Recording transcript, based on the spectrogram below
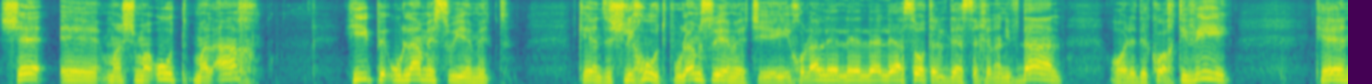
שמשמעות מלאך היא פעולה מסוימת. כן, זה שליחות, פעולה מסוימת שהיא יכולה להיעשות על ידי השכל הנבדל, או על ידי כוח טבעי, כן,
